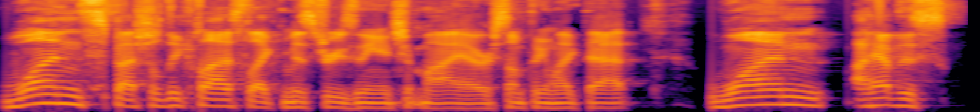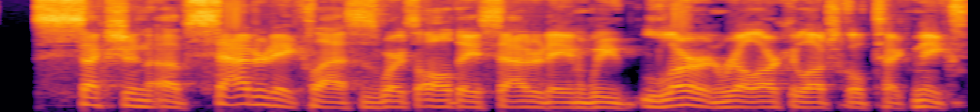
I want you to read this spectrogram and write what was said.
one specialty class like mysteries in the ancient Maya or something like that. One, I have this section of Saturday classes where it's all day Saturday and we learn real archaeological techniques.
